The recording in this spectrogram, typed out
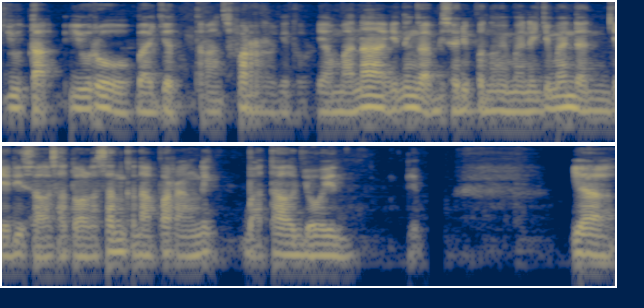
juta euro budget transfer gitu. Yang mana ini nggak bisa dipenuhi manajemen dan jadi salah satu alasan kenapa Rangnick batal join. Gitu. Ya,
